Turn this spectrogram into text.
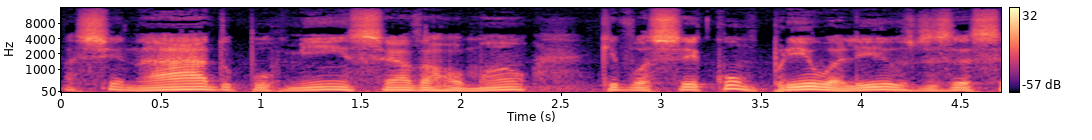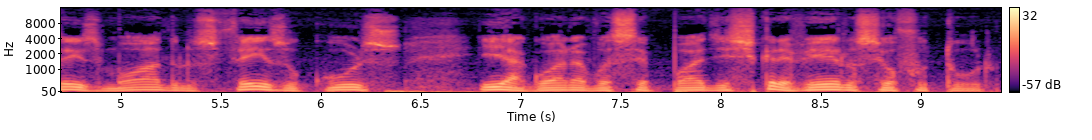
assinado por mim, César Romão, que você cumpriu ali os 16 módulos, fez o curso e agora você pode escrever o seu futuro.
